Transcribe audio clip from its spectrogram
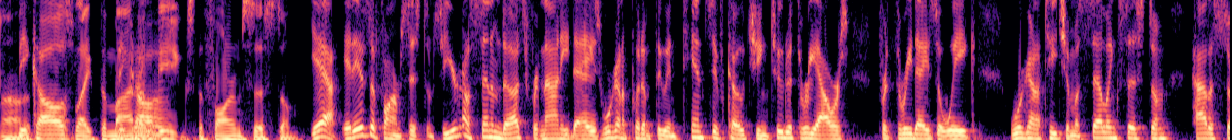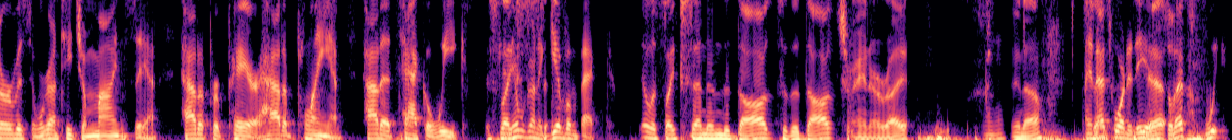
uh, because like the minor because, leagues, the farm system. Yeah, it is a farm system. So you're going to send them to us for 90 days. We're going to put them through intensive coaching, two to three hours for three days a week. We're going to teach them a selling system, how to service, and we're going to teach them mindset, how to prepare, how to plan, how to attack a week. It's like we're going to give them back. It was like sending the dog to the dog trainer, right? Mm-hmm. You know, and that's what it is. Yeah. So that's we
